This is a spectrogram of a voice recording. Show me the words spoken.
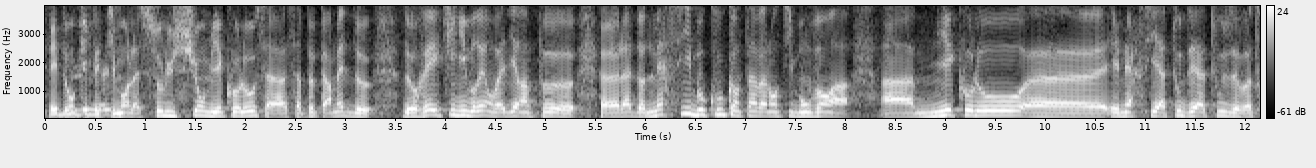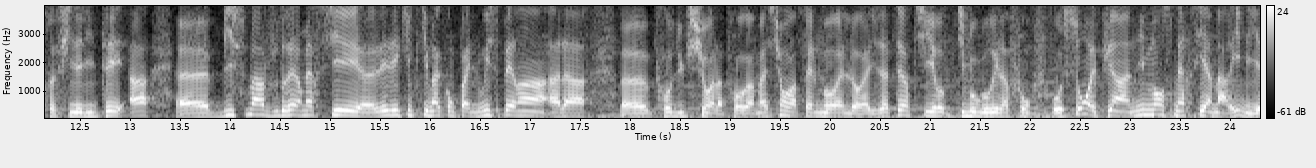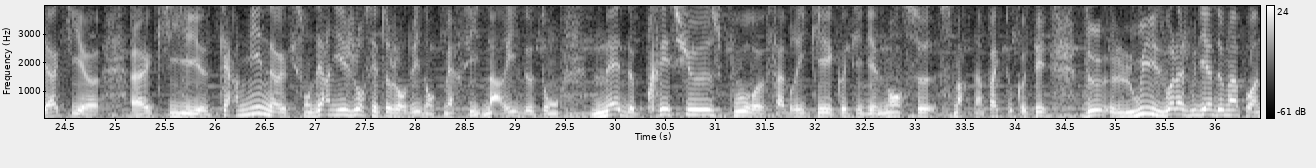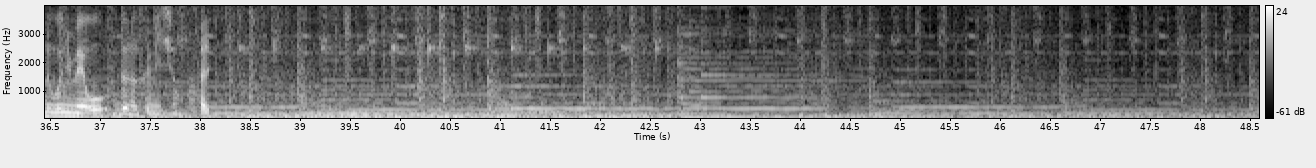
Et donc, effectivement, la solution Miecolo, ça, ça peut permettre de, de, rééquilibrer, on va dire, un peu euh, la donne. Merci beaucoup, Quentin Valenti. Bon vent à, à Miecolo. Euh, et merci à toutes et à tous de votre fidélité à euh, Bismarck. Je voudrais remercier euh, les équipes qui m'accompagnent. Louis Perrin à la euh, production, à la programmation. Raphaël Morel, le réalisateur. Thibaut Goury-Lafont au son. Et puis, un immense merci à Marie Billa qui, qui termine son dernier jour. C'est aujourd'hui. Donc, merci, Marie, de ton précieuse pour fabriquer quotidiennement ce Smart Impact aux côtés de Louise. Voilà, je vous dis à demain pour un nouveau numéro de notre émission. Salut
